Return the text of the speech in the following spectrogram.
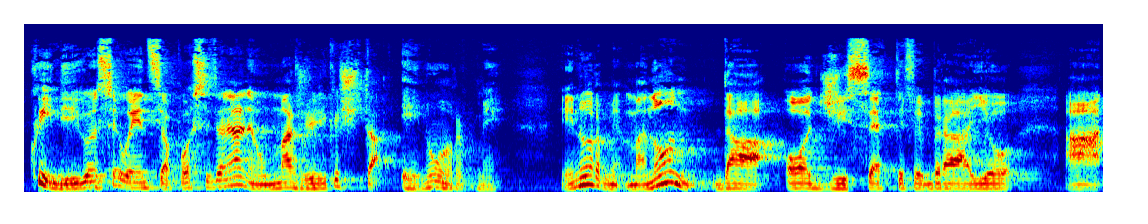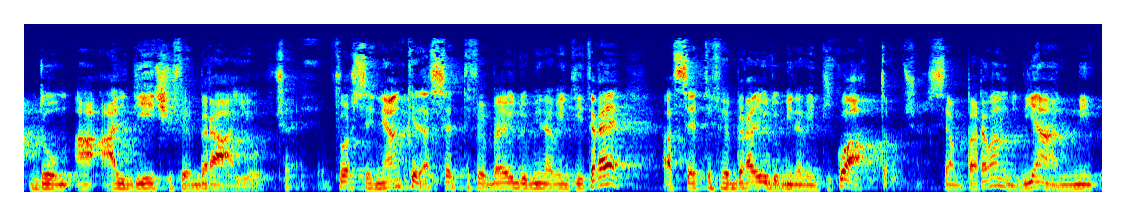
Quindi di conseguenza Poste Italiane ha un margine di crescita enorme, enorme, ma non da oggi 7 febbraio a, a, al 10 febbraio, cioè forse neanche dal 7 febbraio 2023 al 7 febbraio 2024, cioè, stiamo parlando di anni.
